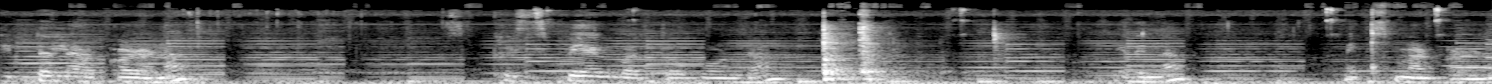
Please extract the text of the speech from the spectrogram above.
ಹಿಟ್ಟಲ್ಲಿ ಹಾಕೊಳ್ಳೋಣ. ಕ್ರಿಸ್ಪಿಯಾಗಿ ಬರ್ತವೆ ಇದನ್ನು ಮಿಕ್ಸ್ ಮಾಡ್ಕೊಳ್ಳೋಣ.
